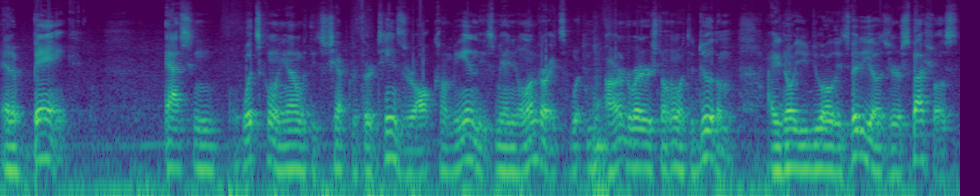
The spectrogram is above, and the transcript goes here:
at a bank asking what's going on with these Chapter 13s that are all coming in, these manual underwrites. What, our underwriters don't know what to do with them. I know you do all these videos, you're a specialist.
